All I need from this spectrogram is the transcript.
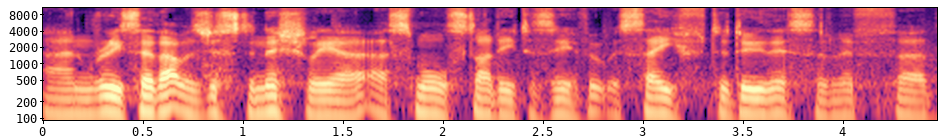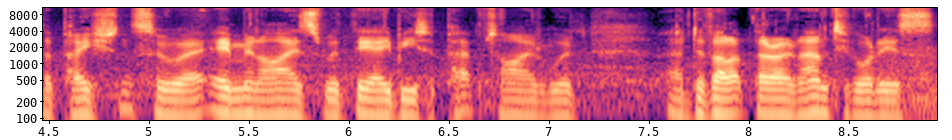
And really, so that was just initially a, a, small study to see if it was safe to do this and if uh, the patients who were immunised with the A beta peptide would uh, develop their own antibodies.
